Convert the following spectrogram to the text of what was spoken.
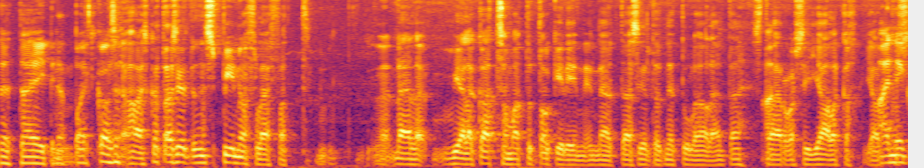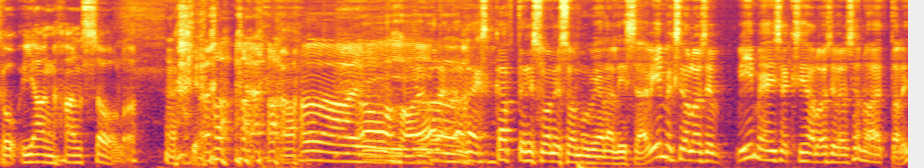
että ei pidä paikkaansa. Haiskataan siltä ne spin-off-leffat näillä vielä katsomatta toki, niin näyttää siltä, että ne tulee olemaan tämä Star Warsin jalka. Ai niin kuin Young Han Solo. Oho, onneksi kapteeni Suoli Somu vielä lisää. Viimeksi haluaisin, viimeiseksi haluaisin vielä sanoa, että oli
